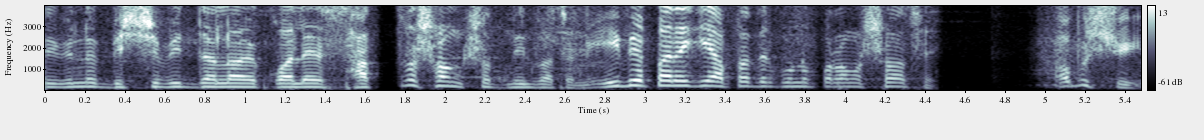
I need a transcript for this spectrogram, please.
বিভিন্ন বিশ্ববিদ্যালয়, কলেজ, ছাত্র সংসদ নির্বাচন। এই ব্যাপারে কি আপনাদের কোনো পরামর্শ আছে? অবশ্যই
